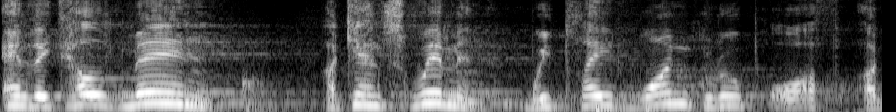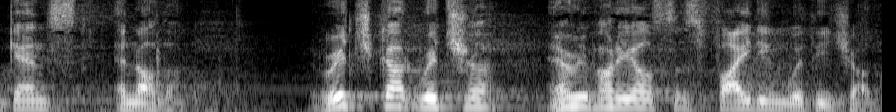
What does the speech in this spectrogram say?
And they told men against women. We played one group off against another. The rich got richer, everybody else is fighting with each other.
